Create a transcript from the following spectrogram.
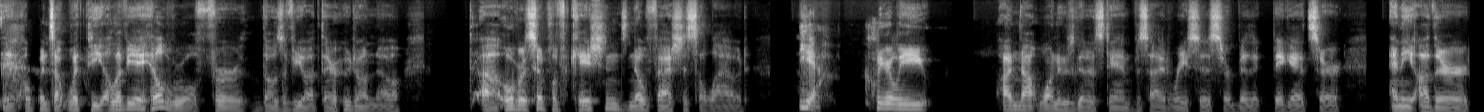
it opens up with the Olivier Hill rule for those of you out there who don't know. Uh, oversimplifications, no fascists allowed. Uh, Yeah. clearly I'm not one who's going to stand beside racists or big- bigots or any other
